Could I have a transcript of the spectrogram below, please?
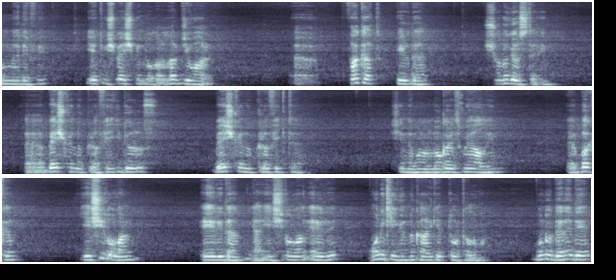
bunun hedefi 75 bin dolarlar civarı. Fakat bir de şunu göstereyim. 5 günlük grafiğe gidiyoruz. 5 günlük grafikte şimdi bunun logaritmayı alayım. E, bakın yeşil olan eğriden yani yeşil olan eğri 12 günlük hareketli ortalama. Bunu denedi.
